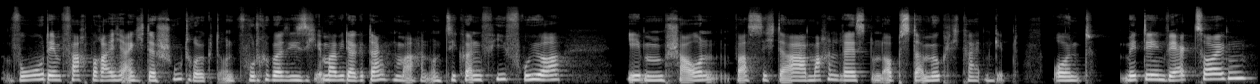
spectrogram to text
wo dem Fachbereich eigentlich der Schuh drückt und worüber sie sich immer wieder Gedanken machen. Und sie können viel früher eben schauen, was sich da machen lässt und ob es da Möglichkeiten gibt. Und mit den Werkzeugen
